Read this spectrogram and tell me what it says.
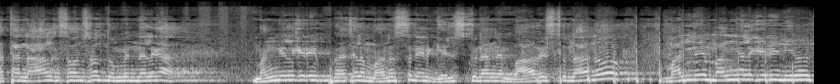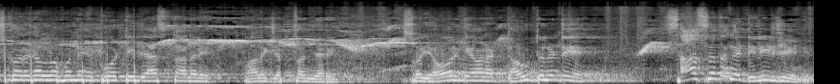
గత నాలుగు సంవత్సరాలు తొమ్మిది నెలలుగా మంగళగిరి ప్రజల మనస్సు నేను గెలుచుకున్నాను నేను భావిస్తున్నాను. మళ్ళీ మంగళగిరి నియోజకవర్గంలోనే పోటీ చేస్తానని వాళ్ళకి చెప్తాం జరిగింది. సో ఎవరికి ఏమైనా డౌట్లు ఉంటే శాశ్వతంగా డిలీట్ చేయండి.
